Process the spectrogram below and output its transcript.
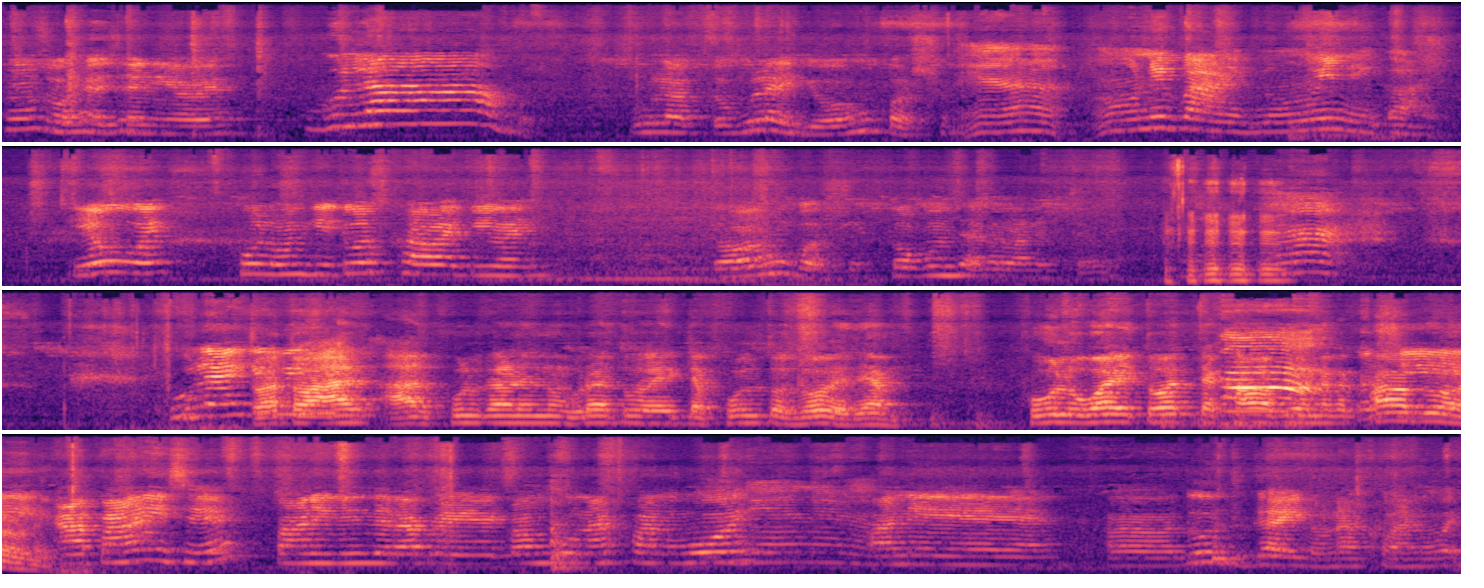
શું જોહે છે ની હવે? ગુલાબ. ગુલાબ તો ભૂલાઈ ગયો શું કરશું? હું નહીં પાણી પીવું હું નહીં ખાય. એવું હોય? ફૂલ ઊંઘી તો જ ખાવાય પીવાય. તો શું કરશે તો પૂંજા કરવાની છે ભૂલાઈ તો તો આ આ ફૂલનું વ્રત હોય એટલે ફૂલ તો જોવે જ એમ ફૂલ હોય તો જ તે ખાવા પીવાનું નકર ખાવા પીવાનું નહીં આ પાણી છે પાણીની અંદર આપણે કંકુ નાખવાનું હોય અને દૂધ ગાયનું નાખવાનું હોય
